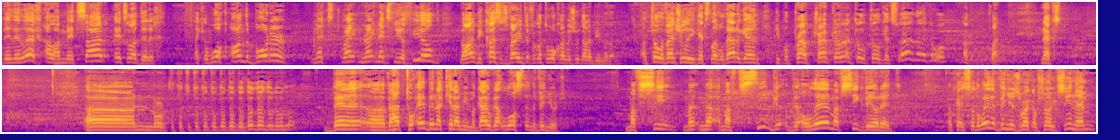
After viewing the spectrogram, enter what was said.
וללך על המצר אצל הדרך. I can walk on the border next, right, right next to your field, why? because it's very difficult to walk on Rishut Arabim with them. Until eventually it gets leveled out again, people tramp, tramp, tramp until, until it gets, uh, then I can walk. Okay, fine. Next. Uh, והטועה בין הכרמים, a guy who got lost in the vineyard. מפסיג מפסיג ועולה, מפסיג ויורד. Okay, so the way that vineyards work, I'm sure you've seen them.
